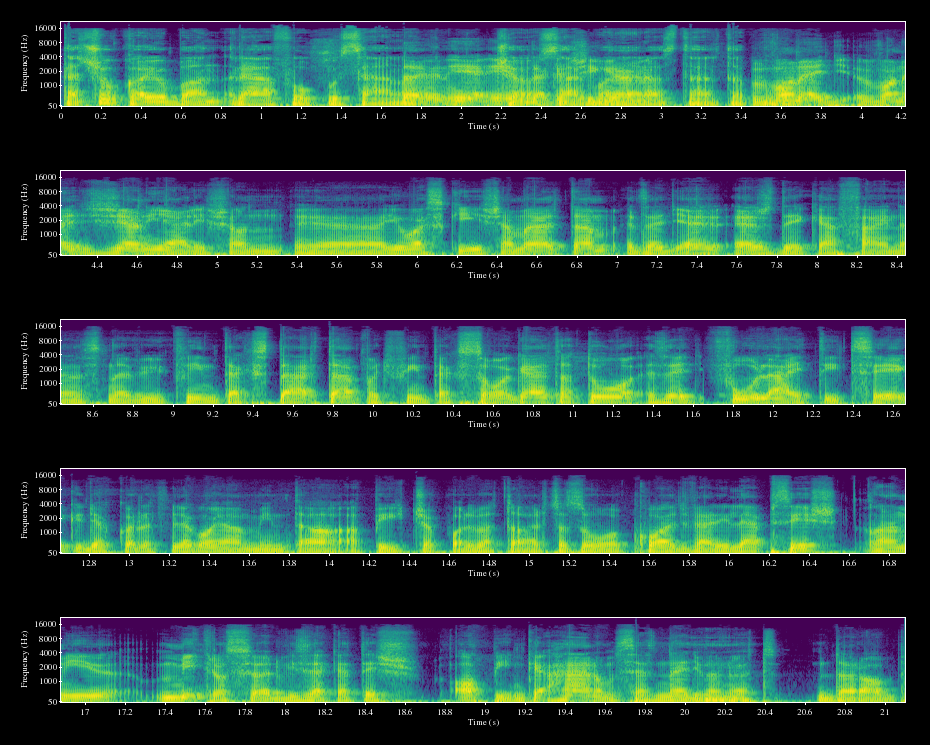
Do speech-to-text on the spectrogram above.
Tehát sokkal jobban ráfókuszálnak. Nagyon érdekes, igen. A startup. van, egy, van egy zseniálisan jó, ezt ki is emeltem, ez egy SDK Finance nevű fintech startup, vagy fintech szolgáltató, ez egy full IT cég, gyakorlatilag olyan, mint a, a Peak csoportba tartozó Cold Valley Labs is, ami mikroszervizeket és apink, 345 darab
